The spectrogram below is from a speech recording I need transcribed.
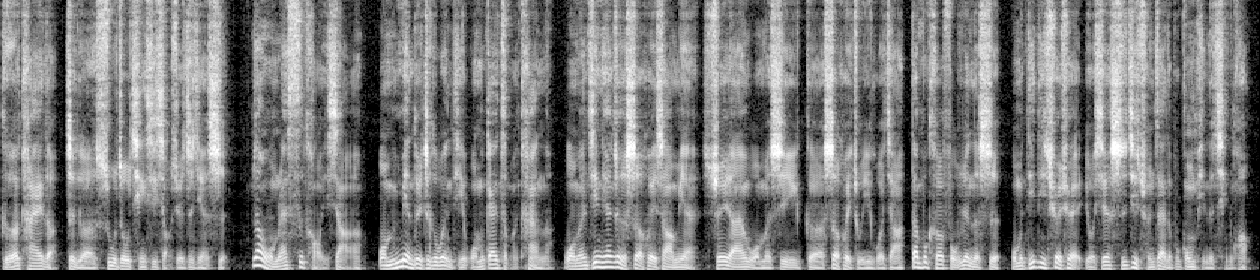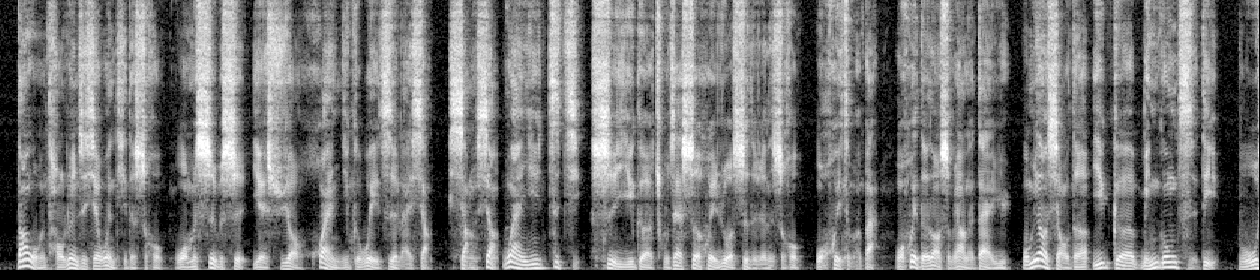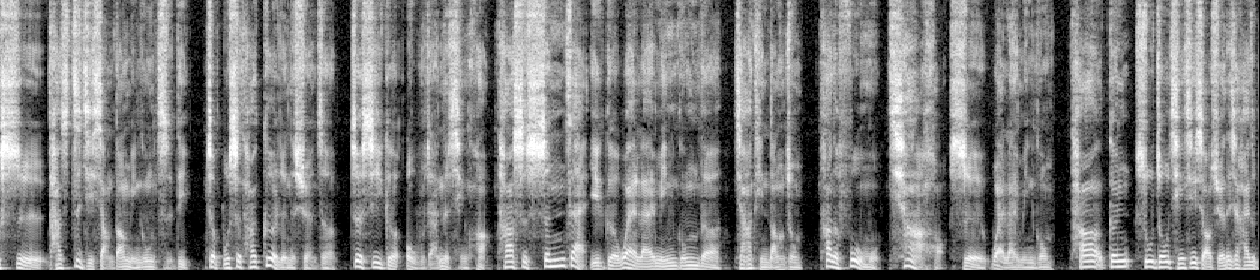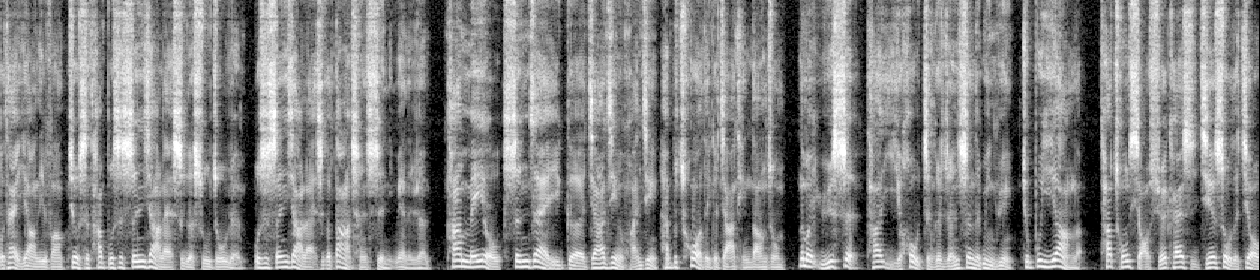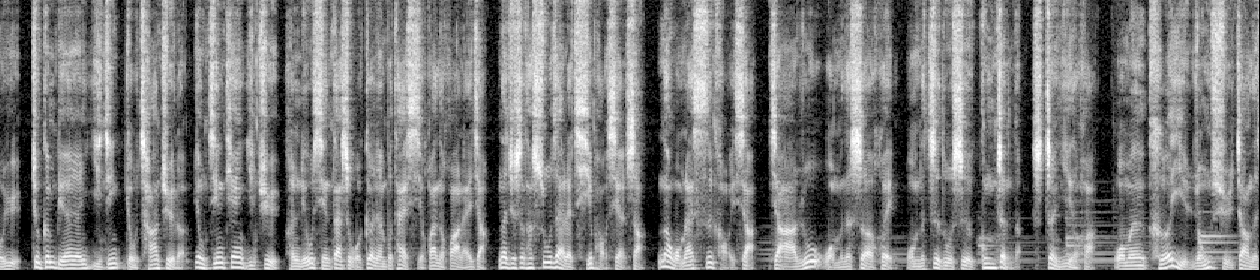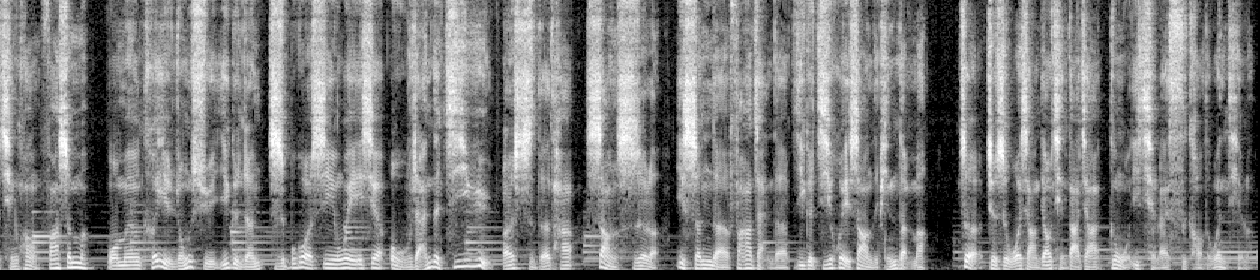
隔开的这个苏州勤溪小学这件事。让我们来思考一下啊，我们面对这个问题，我们该怎么看呢？我们今天这个社会上面，虽然我们是一个社会主义国家，但不可否认的是，我们的的确确有些实际存在的不公平的情况。当我们讨论这些问题的时候，我们是不是也需要换一个位置来想？想象万一自己是一个处在社会弱势的人的时候，我会怎么办？我会得到什么样的待遇？我们要晓得，一个民工子弟。不是他自己想当民工子弟，这不是他个人的选择，这是一个偶然的情况。他是生在一个外来民工的家庭当中，他的父母恰好是外来民工。他跟苏州秦溪小学那些孩子不太一样的地方，就是他不是生下来是个苏州人，不是生下来是个大城市里面的人，他没有生在一个家境环境还不错的一个家庭当中，那么于是他以后整个人生的命运就不一样了。他从小学开始接受的教育就跟别人已经有差距了。用今天一句很流行，但是我个人不太喜欢的话来讲，那就是他输在了起跑线上。那我们来思考一下：假如我们的社会、我们的制度是公正的、是正义的话，我们可以容许这样的情况发生吗？我们可以容许一个人只不过是因为一些偶然的机遇而使得他丧失了？一生的发展的一个机会上的平等吗？这就是我想邀请大家跟我一起来思考的问题了。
